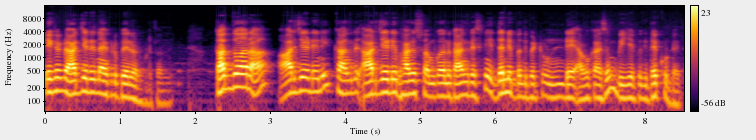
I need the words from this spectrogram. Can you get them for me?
నీకు అక్కడ ఆర్జేడీ నాయకుడు పేరు కనపడుతుంది. తద్వారా ఆర్జేడీని కాంగ్రెస్ ఆర్జేడీ భాగస్వామిగా కాంగ్రెస్ని ఇద్దరిని ఇబ్బంది పెట్టి ఉండే అవకాశం బీజేపీకి దక్కుండేది.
